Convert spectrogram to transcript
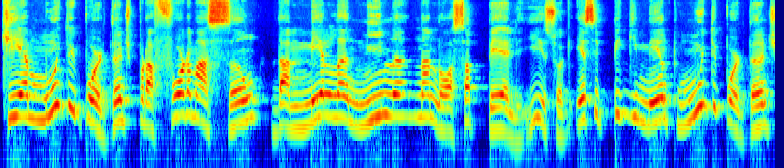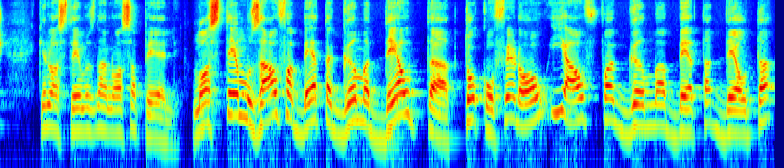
que é muito importante para a formação da melanina na nossa pele. Isso, esse pigmento muito importante que nós temos na nossa pele. Nós temos alfa, beta, gama, delta tocoferol e alfa, gama, beta, delta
